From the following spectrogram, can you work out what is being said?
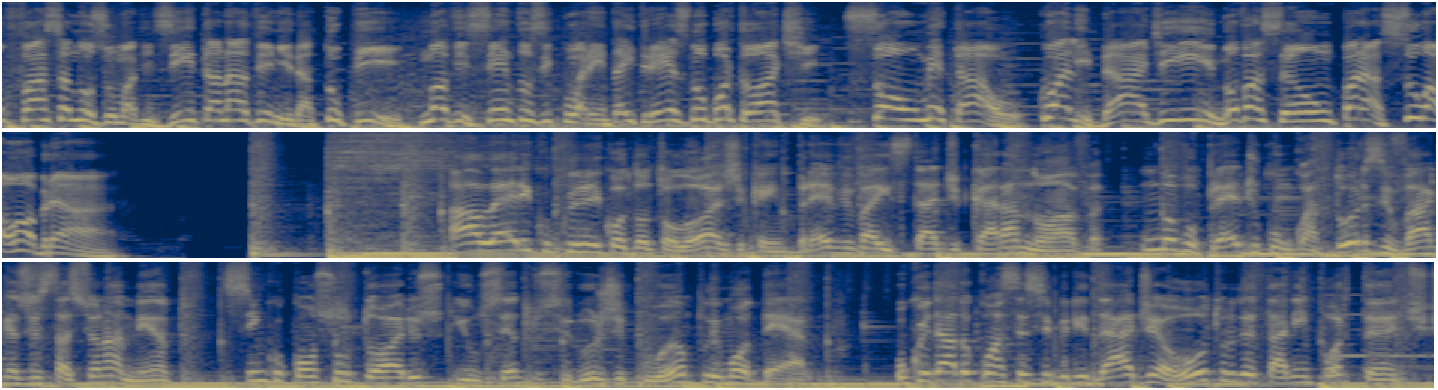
ou faça-nos uma visita na Avenida Tupi, 943 no Bortote. Sol Metal, qualidade e inovação para a sua obra. A Alérico Clínica Odontológica em breve vai estar de cara nova. Um novo prédio com 14 vagas de estacionamento, cinco consultórios e um centro cirúrgico amplo e moderno. O cuidado com a acessibilidade é outro detalhe importante,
